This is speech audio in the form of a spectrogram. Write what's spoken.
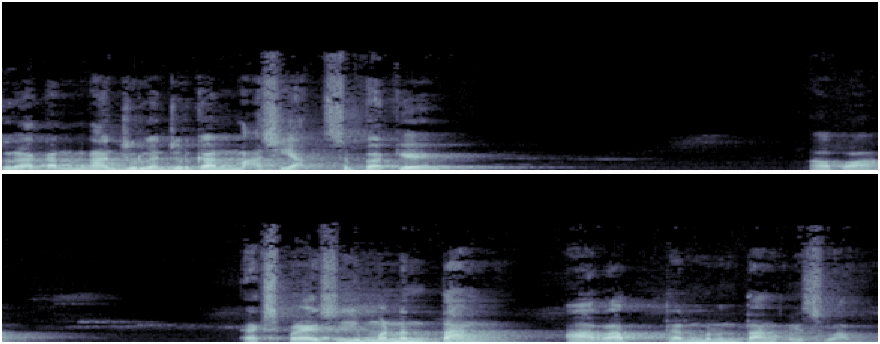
Gerakan menganjur-anjurkan maksiat sebagai apa? Ekspresi menentang Arab dan menentang Islam.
